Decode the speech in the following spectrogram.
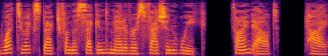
What to expect from the second Metaverse Fashion Week? Find out. Hi.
